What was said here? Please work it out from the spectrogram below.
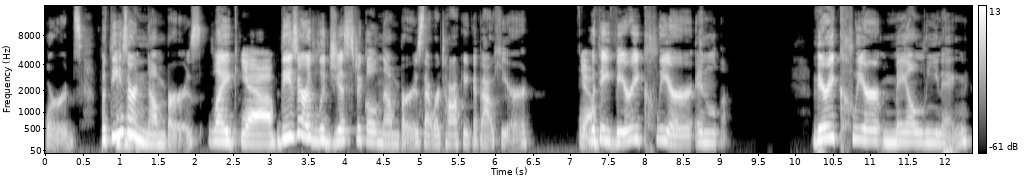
words. But these are Mhm. numbers. Like yeah, these are logistical numbers that we're talking about here. yeah, with a very clear and very clear male leaning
